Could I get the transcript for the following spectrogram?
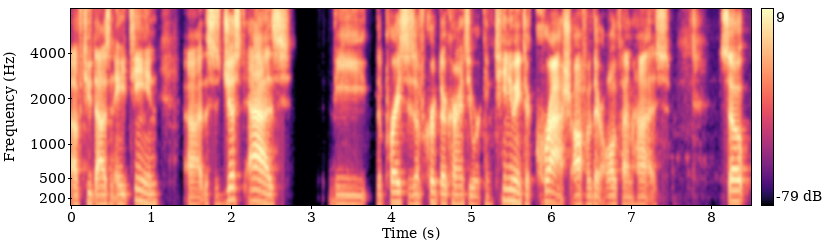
of 2018. Uh, this is just as the the prices of cryptocurrency were continuing to crash off of their all-time highs. So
